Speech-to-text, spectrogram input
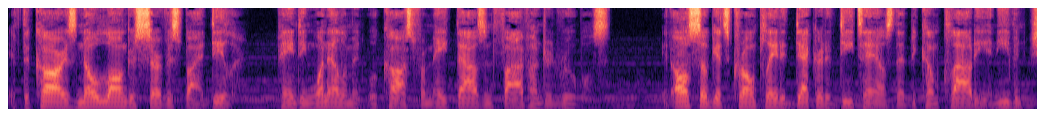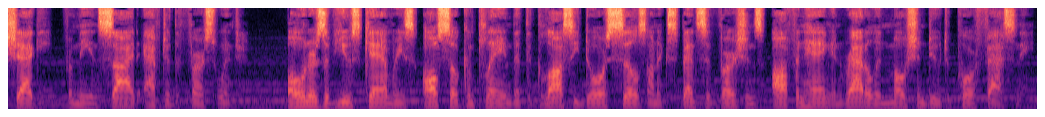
If the car is no longer serviced by a dealer, painting one element will cost from 8,500 rubles. It also gets chrome-plated decorative details that become cloudy and even shaggy from the inside after the first winter. Owners of used Camrys also complain that the glossy door sills on expensive versions often hang and rattle in motion due to poor fastening.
